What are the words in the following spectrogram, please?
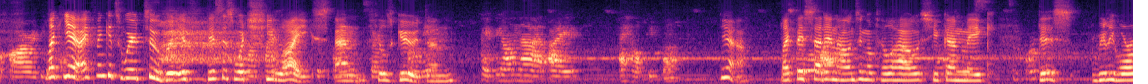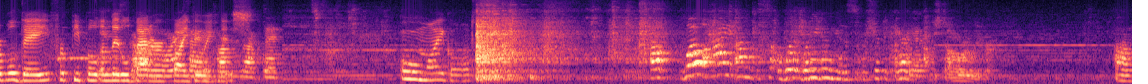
People are the Like, yeah, I think it's weird too, but if this is what she likes and feels good, then Okay, beyond that, I I help people. Yeah. Like they said in Haunting of Hill House, you can make this really horrible day for people a little better by doing this. Oh my god. Uh, well, hi. Um, so what, what are you doing here? This is a restricted area. Just tell her to leave her. Um,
